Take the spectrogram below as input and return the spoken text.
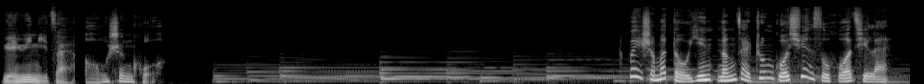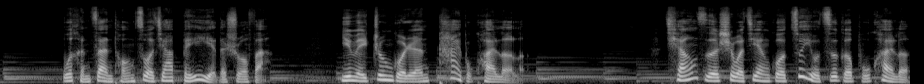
源于你在熬生活。为什么抖音能在中国迅速火起来？我很赞同作家北野的说法，因为中国人太不快乐了。强子是我见过最有资格不快乐、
